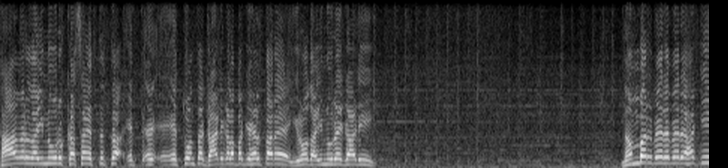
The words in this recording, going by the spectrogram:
ಸಾವಿರದ ಐನೂರು ಕಸ ಎತ್ತ ಎತ್ತುವಂಥ ಗಾಡಿಗಳ ಬಗ್ಗೆ ಹೇಳ್ತಾರೆ. ಇರೋದು ಐನೂರೇ ಗಾಡಿ. ನಂಬರ್ ಬೇರೆ ಬೇರೆ ಹಾಕಿ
